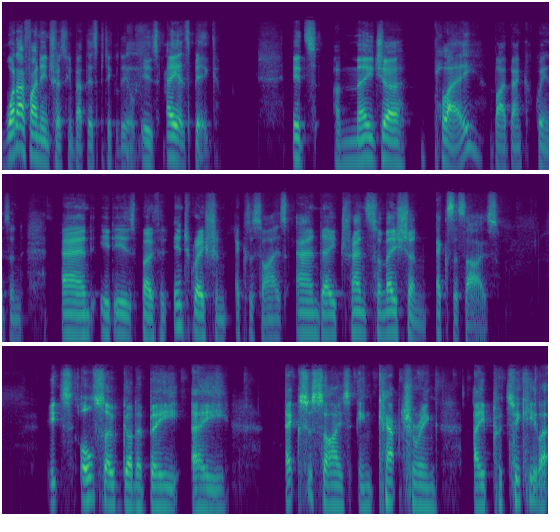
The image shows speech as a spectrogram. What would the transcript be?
what I find interesting about this particular deal is A, it's big. It's a major play by Bank of Queensland, and it is both an integration exercise and a transformation exercise. It's also going to be a exercise in capturing a particular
